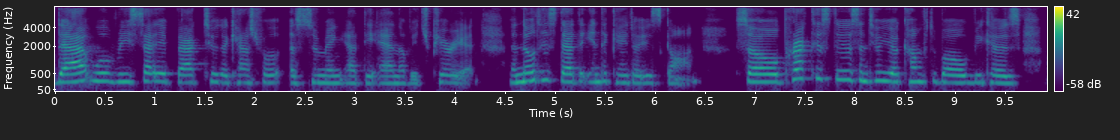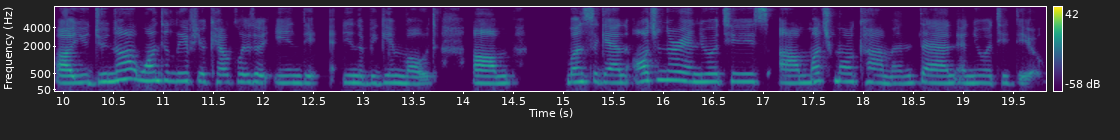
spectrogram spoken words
that will reset it back to the cash flow assuming at the end of each period. And notice that the indicator is gone. So practice this until you're comfortable because uh, you do not want to leave your calculator in the in the begin mode. Um, once again, ordinary annuities are much more common than annuity due.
